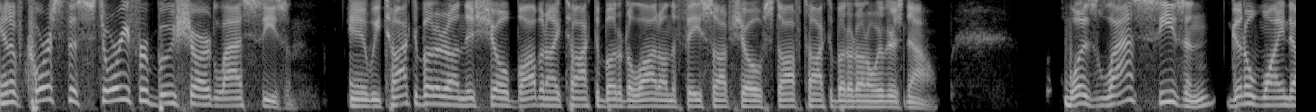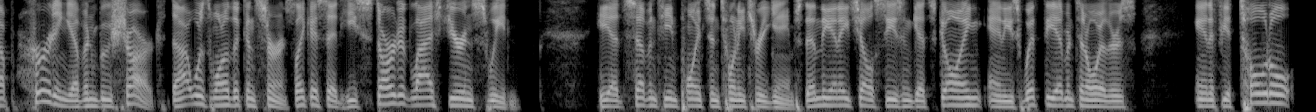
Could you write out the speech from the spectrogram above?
And of course, the story for Bouchard last season. And we talked about it on this show. Bob and I talked about it a lot on the Face Off show. Stoff talked about it on Oilers Now was last season going to wind up hurting Evan Bouchard? That was one of the concerns. Like I said, he started last year in Sweden. He had 17 points in 23 games. Then the NHL season gets going, and he's with the Edmonton Oilers. And if you total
